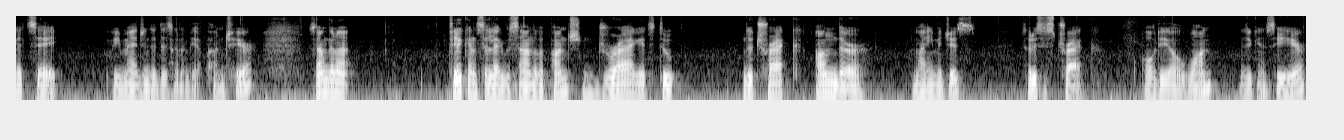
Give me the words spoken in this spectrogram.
let's say we imagine that there's gonna be a punch here. So I'm gonna click and select the sound of a punch drag it to the track under my images. So this is track audio 1 as you can see here.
